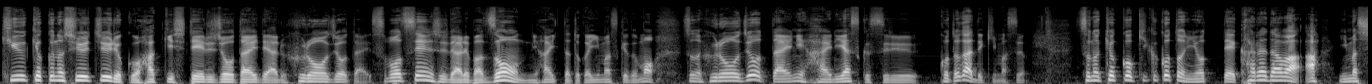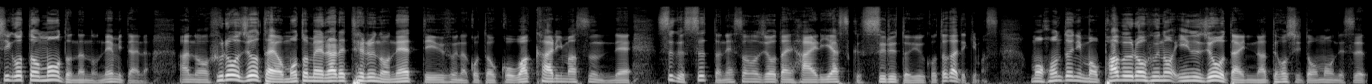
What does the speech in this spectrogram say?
究極の集中力を発揮している状態であるフロー状態。スポーツ選手であればゾーンに入ったとか言いますけども、そのフロー状態に入りやすくすることができます。その曲を聴くことによって体は、あ、今仕事モードなのね、みたいな。あの、フロー状態を求められてるのねっていう風なことをこう分かりますんで、すぐスッとね、その状態に入りやすくするということができます。もう本当にもうパブロフの犬状態になってほしいと思うんです。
